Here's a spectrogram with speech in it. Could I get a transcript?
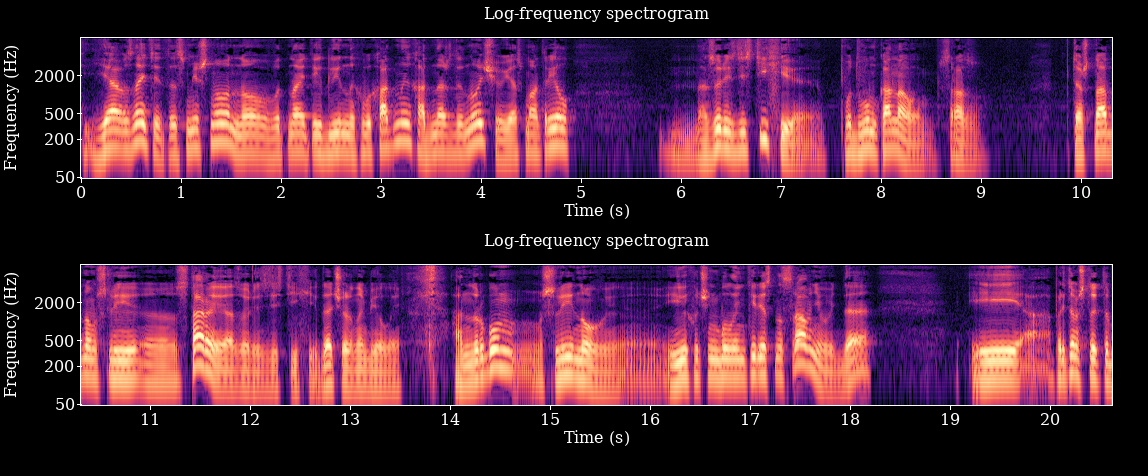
я, знаете, это смешно, но вот на этих длинных выходных однажды ночью я смотрел А зори здесь тихие по двум каналам сразу. Потому что на одном шли э, старые Азори здесь тихие, да, черно-белые, а на другом шли новые. И их очень было интересно сравнивать, да. И а, при том, что это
